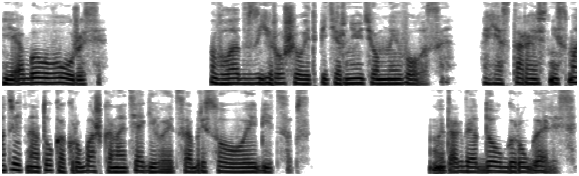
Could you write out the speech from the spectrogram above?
Я был в ужасе. Влад взъерошивает пятерней темные волосы, а я стараюсь не смотреть на то, как рубашка натягивается, обрисовывая бицепс. Мы тогда долго ругались.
